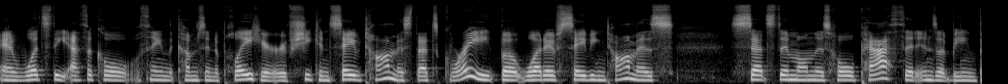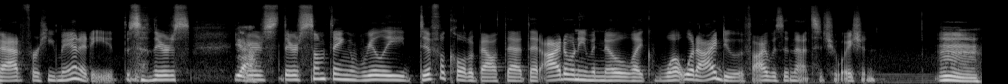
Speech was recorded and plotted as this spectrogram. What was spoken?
and what's the ethical thing that comes into play here? If she can save thomas that's great but what if saving thomas sets them on this whole path that ends up being bad for humanity? So there's yeah. there's there's something really difficult about that that i don't even know like what would i do if i was in that situation? Mm.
